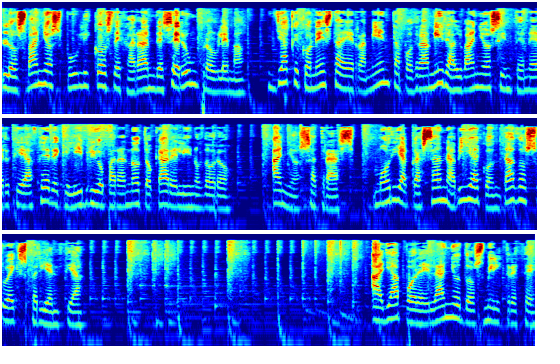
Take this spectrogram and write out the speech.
Los baños públicos dejarán de ser un problema, ya que con esta herramienta podrán ir al baño sin tener que hacer equilibrio para no tocar el inodoro. Años atrás, Moria Kazan había contado su experiencia. Allá por el año 2013,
